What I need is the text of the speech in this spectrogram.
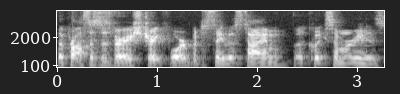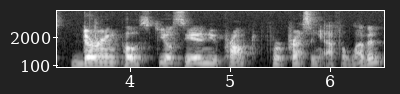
The process is very straightforward, but to save us time, a quick summary is during post, you'll see a new prompt for pressing F11.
